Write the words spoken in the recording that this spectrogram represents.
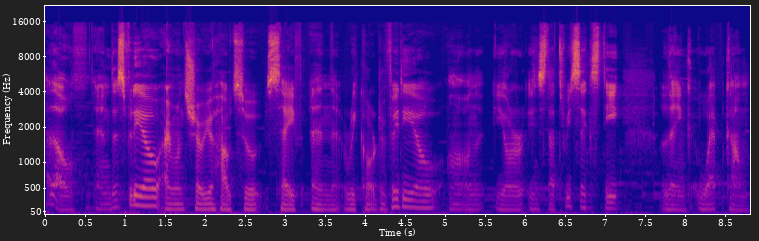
Hello, in this video I want to show you how to save and record a video on your Insta360 Link webcam.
